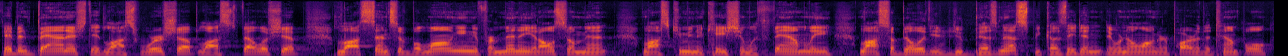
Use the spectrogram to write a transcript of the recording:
They'd been banished, they'd lost worship, lost fellowship, lost sense of belonging. And for many, it also meant lost communication with family, lost ability to do business because they, didn't, they were no longer part of the temple.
